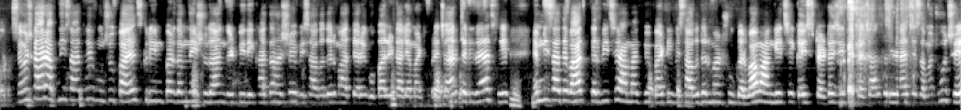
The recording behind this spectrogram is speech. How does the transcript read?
નમસ્કાર આપની સાથે હું છું પાયલ. સ્ક્રીન પર તમને ઈશુદાન ગઢવી દેખાતા હશે. વિસાવદરમાં અત્યારે ગોપાલ ઇટાલિયા માટે પ્રચાર કરી રહ્યા છે. એમની સાથે વાત કરવી છે. આમ આદમી પાર્ટી વિસાવદરમાં શું કરવા માંગે છે કઈ સ્ટ્રેટેજીથી પ્રચાર કરી રહ્યા છે સમજવું છે.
